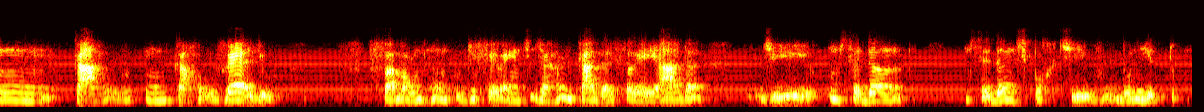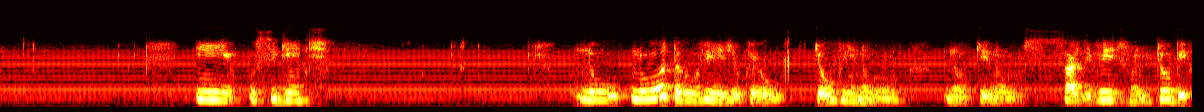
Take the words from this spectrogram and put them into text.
um carro, um carro velho fala um ronco diferente de arrancada e freada de um sedã, um sedã esportivo bonito. E o seguinte, no, no outro vídeo que eu, que eu vi no, no, que no site de vídeos no YouTube,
